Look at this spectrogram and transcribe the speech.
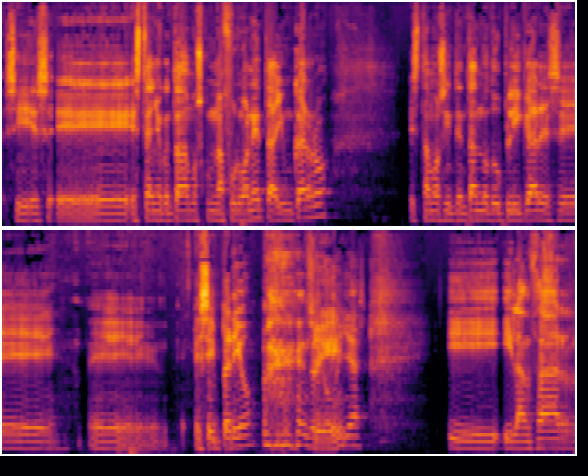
Sí, es, eh, este año contábamos con una furgoneta y un carro. Estamos intentando duplicar ese, eh, ese imperio, entre Sí. comillas, y, y lanzar,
